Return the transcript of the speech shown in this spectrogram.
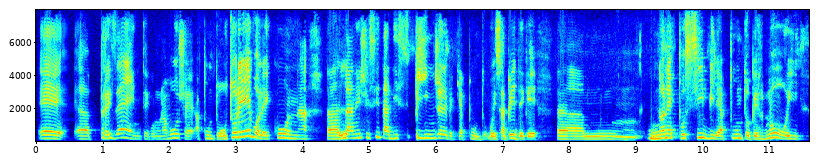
è eh, presente con una voce appunto autorevole, con eh, la necessità di spingere, perché appunto voi sapete che ehm, non è possibile appunto per noi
